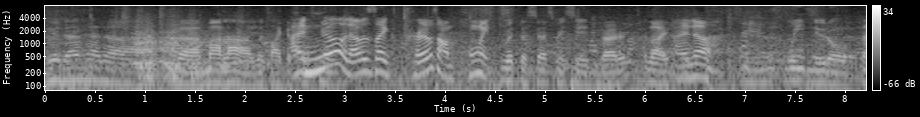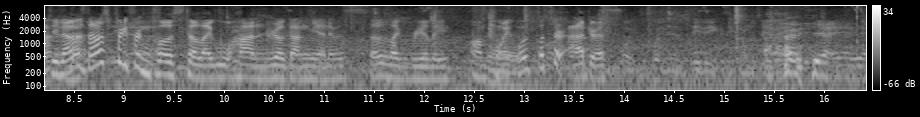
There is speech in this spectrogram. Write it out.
Good. I had uh, the mala with like a I know, that was like, that was on point. With the sesame seed butter. Like, I know. Wheat noodle. That, Dude, that, that, was that was pretty freaking close to like Wuhan Regan Mian. It was, that was like really on point. What, what's their address? yeah, yeah, yeah.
